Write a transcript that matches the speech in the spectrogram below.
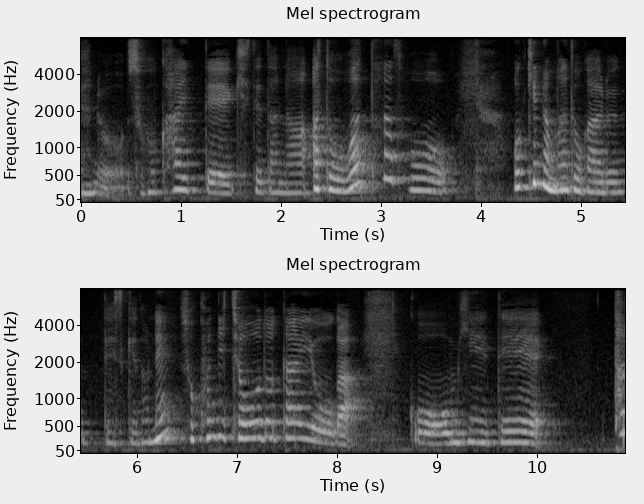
ーあのすごく入ってきてたな。あと終わった後大きな窓があるんですけどね。そこにちょうど太陽がこう見えて太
